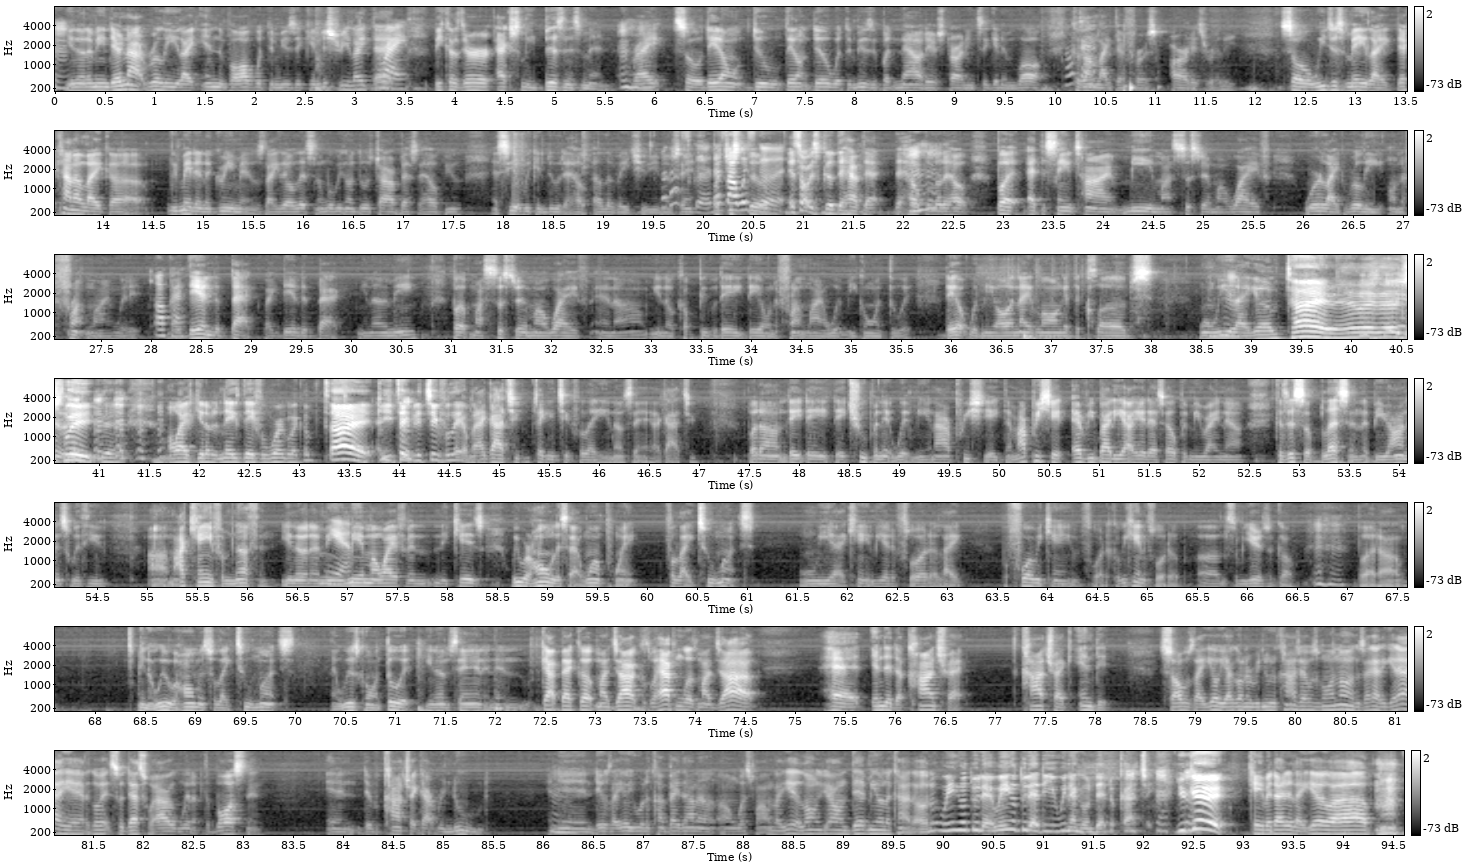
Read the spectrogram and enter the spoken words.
You know what I mean? They're not really like involved with the music industry like that, Right. Because they're actually businessmen, right? So they don't do they don't deal with the music, but now they're starting to get involved because Okay. I'm like their first artist, really. So we just made like they're kind of like uh, we made an agreement. It was like, yo, listen, what we're gonna do is try our best to help you and see what we can do to help elevate you. You know Well, what I'm that's saying? good. But That's always still- good. Mm-hmm. It's always good to have that the help, a little help. But at the same time, me and my sister and my wife, we're like really on the front line with it. Okay. Like, they're in the back, like they're in the back. You know what I mean? But my sister and my wife and um, you know a couple people, they they on the front line with me going through it. They up with me all night long at the clubs. When we like, yo, I'm tired, man. I wanna go to sleep. Man. My wife get up the next day for work, like, I'm tired. Can you take me to Chick Fil A? I'm like, I got you. I'm taking Chick Fil A. You know what I'm saying? I got you. But um, they they they trooping it with me, and I appreciate them. I appreciate everybody out here that's helping me right now, because it's a blessing to be honest with you. Um, I came from nothing, you know what I mean. Yeah. Me and my wife and the kids, we were homeless at one point for like two months when we uh, came here to Florida. Like before we came to Florida, because we came to Florida um, some years ago. Mm-hmm. But um, you know, we were homeless for like two months, and we was going through it. You know what I'm saying? And then got back up my job because what happened was my job had ended a contract. The contract ended. So I was like, yo, y'all gonna renew the contract? What's going on? Because I gotta get out of here. I gotta go back. So that's why I went up to Boston, and the contract got renewed. And then they was like, yo, you want to come back down to um, West Palm? I'm like, yeah, as long as y'all don't dead me on the contract. Oh, no, we ain't going to do that. We ain't going to do that to you. we not going to dead no contract. You good. Came back down there like, yo, uh,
